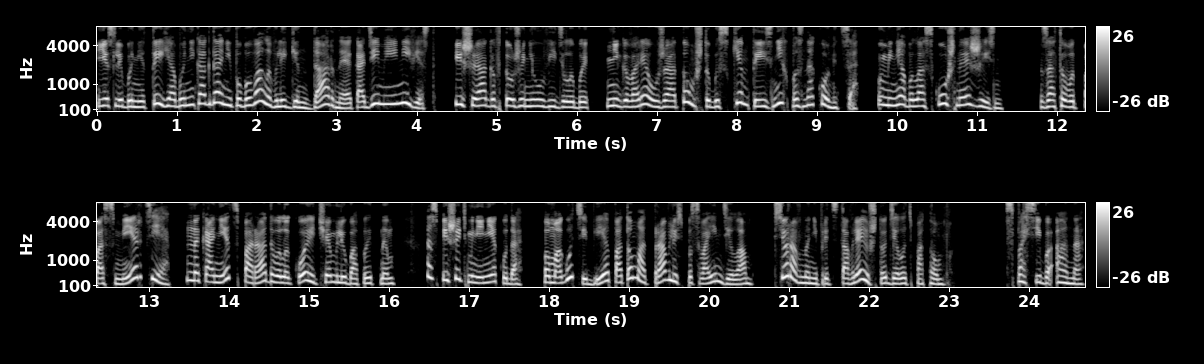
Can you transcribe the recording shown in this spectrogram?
Если бы не ты, я бы никогда не побывала в легендарной Академии невест, и Шиагов тоже не увидела бы, не говоря уже о том, чтобы с кем-то из них познакомиться. У меня была скучная жизнь. Зато вот посмертие, наконец, порадовало кое-чем любопытным. А спешить мне некуда. Помогу тебе, потом отправлюсь по своим делам. Все равно не представляю, что делать потом». «Спасибо, Анна.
